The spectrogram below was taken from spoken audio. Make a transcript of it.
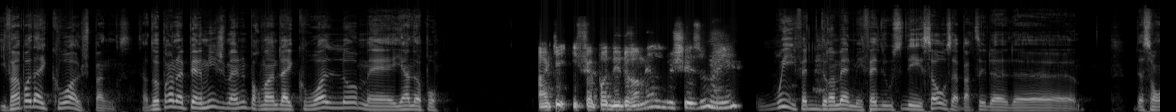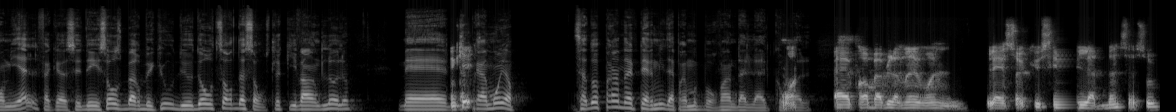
il ne vend pas d'alcool, je pense. Ça doit prendre un permis, j'imagine, pour vendre de l'alcool, là, mais il n'y en a pas. OK, il fait pas d'hydromel, lui, chez eux, rien? Oui, il fait de l'hydromel, mais il fait aussi des sauces à partir de, de, de son miel. Fait que c'est des sauces barbecue ou d'autres sortes de sauces là, qu'ils vendent là, là. Mais d'après moi, ça doit prendre un permis, d'après moi, pour vendre de l'alcool. Euh, probablement, ouais. La SAQ s'est mis là-dedans, c'est sûr.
